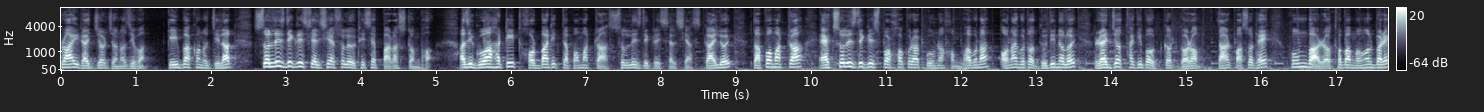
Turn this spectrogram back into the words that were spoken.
প্ৰায় ৰাজ্যৰ জনজীৱন। কেইবাখনো জিলাত চল্লিছ ডিগ্ৰী চেলছিয়াছলৈ উঠিছে পাৰাস্তম্ভ। আজি গুৱাহাটীত সৰ্বাধিক তাপমাত্ৰা চল্লিছ ডিগ্ৰী চেলছিয়াছ। কাইলৈ তাপমাত্ৰা একচল্লিছ ডিগ্ৰী স্পৰ্শ কৰাৰ পূৰ্ণ সম্ভাৱনা। অনাগত দুদিনলৈ ৰাজ্যত থাকিব উৎকট গৰম। তাৰ পাছতহে সোমবাৰ অথবা মঙলবাৰে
